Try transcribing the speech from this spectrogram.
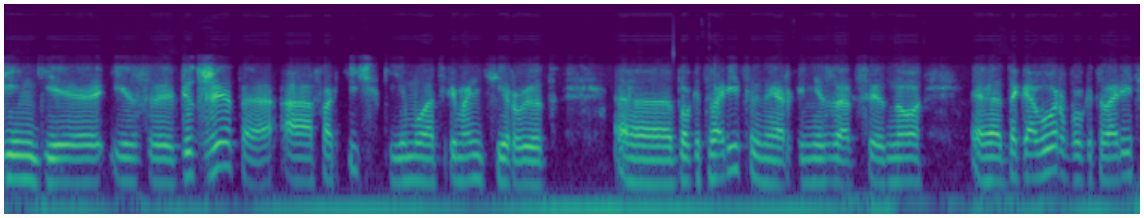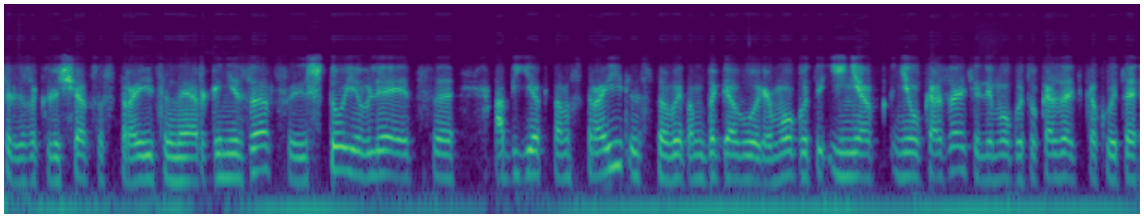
деньги из бюджета, а фактически ему отремонтируют э, благотворительные организации, но договор благотворителя заключаться строительной организацией. Что является объектом строительства в этом договоре, могут и не, не указать или могут указать какой-то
